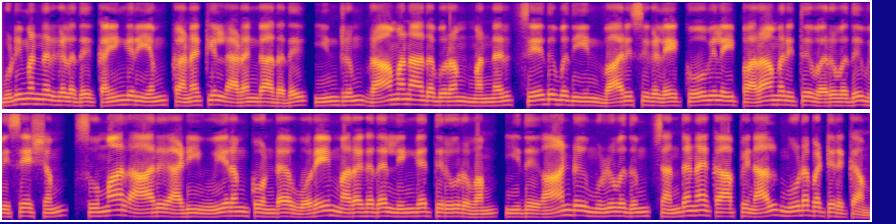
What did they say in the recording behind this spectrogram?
முடிமன்னர்களது கைங்கரியம் கணக்கில் அடங்காதது. இன்றும் ராமநாதபுரம் மன்னர் சேதுபதியின் வாரிசுகளே கோவிலை பராமரித்து வருவது விசேஷம். சுமார் ஆறு அடி உயரம் கொண்ட ஒரே மரகத லிங்க திருவுருவம். இது ஆண்டு முழுவதும் சந்தன காப்பினால் மூடப்பட்டிருக்கம்.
